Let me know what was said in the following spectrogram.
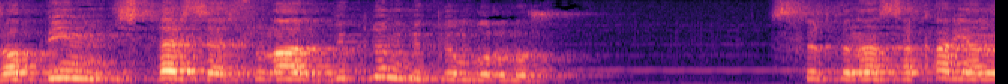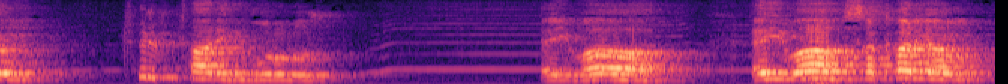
Rabbim isterse sular büklüm büklüm vurulur. Sırtına Sakarya'nın Türk tarihi vurulur. Eyvah, eyvah Sakarya'm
